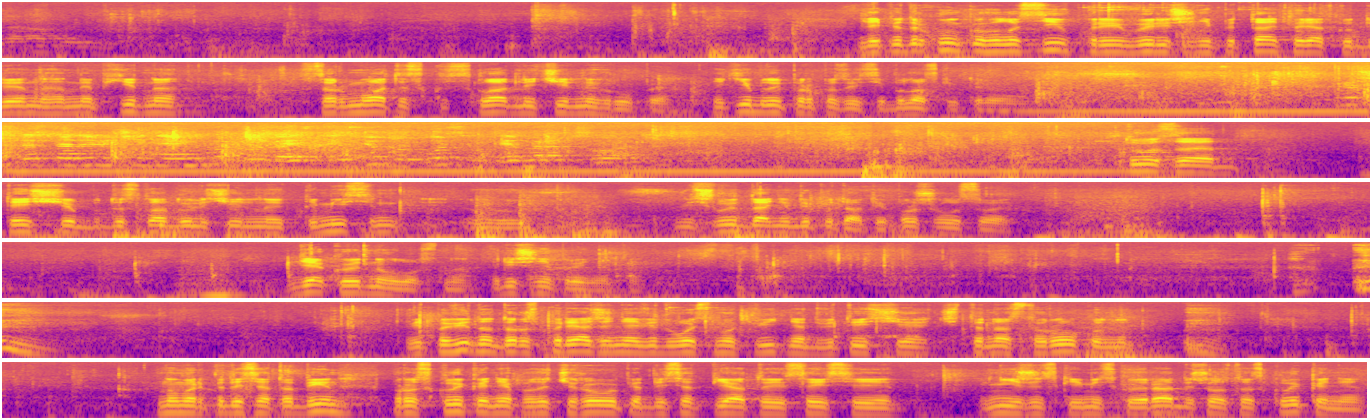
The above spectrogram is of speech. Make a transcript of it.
Для підрахунку голосів при вирішенні питань порядку денного необхідно сформувати склад лічильної групи. Які будуть пропозиції? Будь ласка, Іванівна. Прошу до складу лічильної групи ввести Дзюбу, Косенка і. Хто за те, щоб до складу лічильної комісії е, війшли дані депутати? Прошу голосувати. Дякую одноголосно. Рішення прийнято. Відповідно до розпорядження від 8 квітня 2014 року ну, номер 51 про скликання позачергової 55-ї сесії Ніжинської міської ради 6 скликання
